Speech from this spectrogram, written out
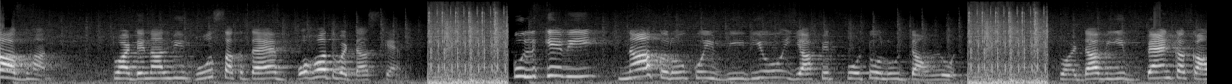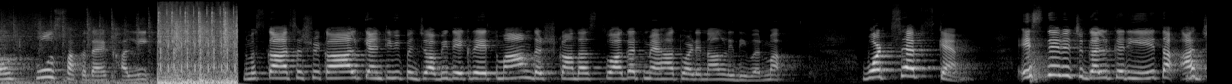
ਸਾਵਧਾਨ। ਤੁਹਾਡੇ ਨਾਲ ਵੀ ਹੋ ਸਕਦਾ ਹੈ ਬਹੁਤ ਵੱਡਾ ਸਕੈਮ ਭੁੱਲ ਕੇ ਵੀ ਨਾ ਕਰੋ ਕੋਈ ਵੀਡੀਓ ਜਾਂ ਫਿਰ ਫੋਟੋ ਨੂੰ ਡਾਊਨਲੋਡ ਤੁਹਾਡਾ ਵੀ ਬੈਂਕ ਅਕਾਊਂਟ ਹੋ ਸਕਦਾ ਹੈ ਖਾਲੀ। ਨਮਸਕਾਰ, ਸਤਿ ਸ਼੍ਰੀ ਅਕਾਲ। ਕੈਨ ਟੀਵੀ ਪੰਜਾਬੀ ਦੇਖ ਰਹੇ ਤਮਾਮ ਦਰਸ਼ਕਾਂ ਦਾ ਸਵਾਗਤ। ਮੈਂ ਹਾਂ ਤੁਹਾਡੇ ਨਾਲ ਨਿਧੀ ਵਰਮਾ। WhatsApp ਸਕੈਮ ਇਸ ਦੇ ਵਿੱਚ ਗੱਲ ਕਰੀਏ ਤਾਂ ਅੱਜ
